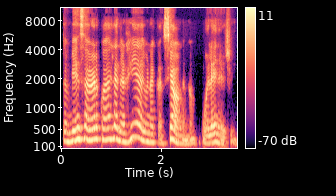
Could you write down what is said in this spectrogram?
También saber cuál es la energía de una canción, ¿no? O el energy.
